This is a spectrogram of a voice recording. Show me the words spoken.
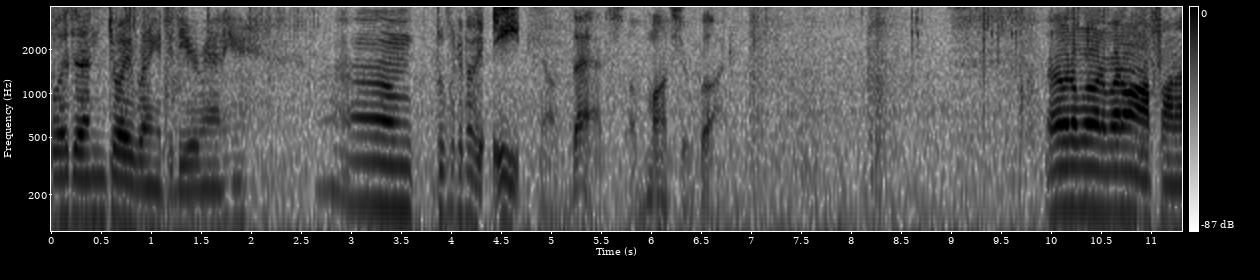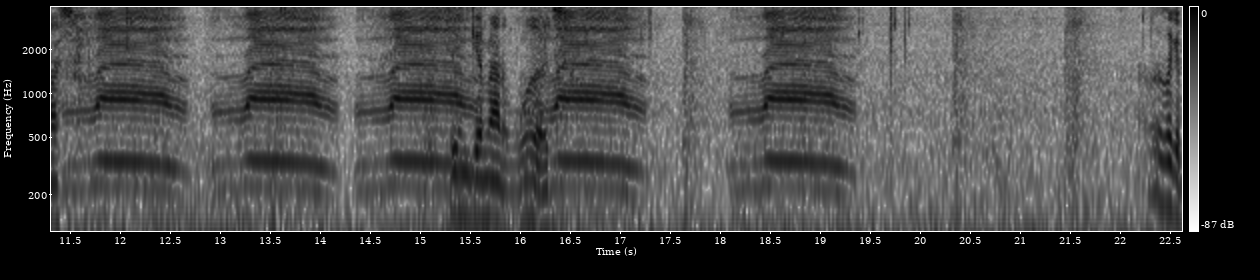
I would enjoy running into deer around here. Um, looks like another eight. Now that's a monster buck. Oh, don't want to run off on us. Let's See if we can get him out of the woods. Was like an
